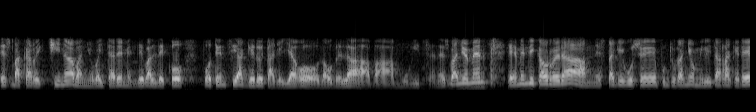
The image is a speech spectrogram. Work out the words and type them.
ez bakarrik Txina, baino baita ere mendebaldeko potentziak gero eta gehiago daudela ba, mugitzen. Ez baino hemen, hemendik aurrera, ez dakigu ze punturaino militarrak ere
